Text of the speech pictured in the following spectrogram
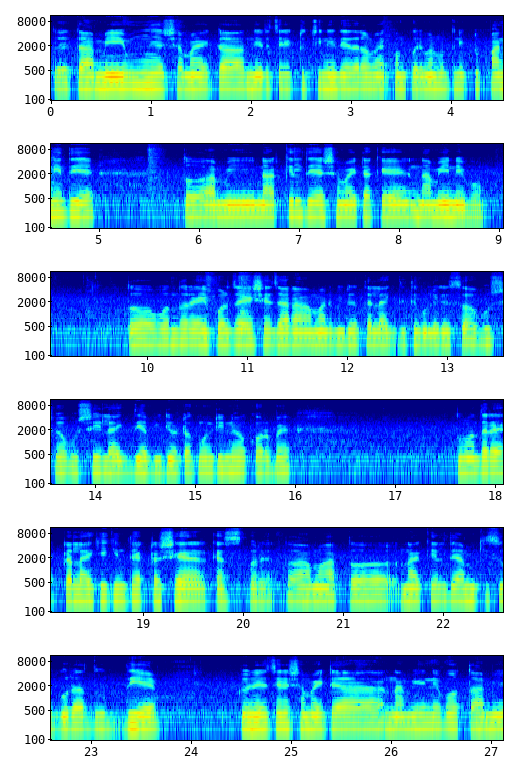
তো এটা আমি সেমাইটা নেড়েচেড়ে একটু চিনি দিয়ে দিলাম, এখন পরিমাণ মতন একটু পানি দিয়ে তো আমি নারকেল দিয়ে সেমাইটাকে নামিয়ে নেব। তো বন্ধুরা, এই পর্যায়ে এসে যারা আমার ভিডিওতে লাইক দিতে ভুলে গেছে, অবশ্যই অবশ্যই লাইক দিয়ে ভিডিওটা কন্টিনিউ করবে। তোমাদের একটা লাইকই কিন্তু একটা শেয়ার কাজ করে। তো আমার তো নারকেল দিয়ে আমি কিছু গুঁড়া দুধ দিয়ে একটু সেমাইটা নামিয়ে নেব। তো আমি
